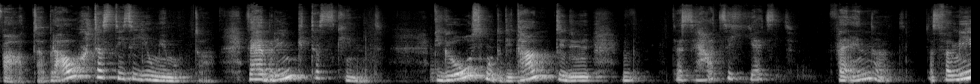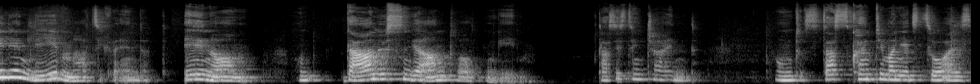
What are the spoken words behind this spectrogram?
Vater? Braucht das diese junge Mutter? Wer bringt das Kind? Die Großmutter, die Tante, die, das hat sich jetzt verändert. Das Familienleben hat sich verändert. Enorm. Und da müssen wir Antworten geben. Das ist entscheidend. Und das könnte man jetzt so als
